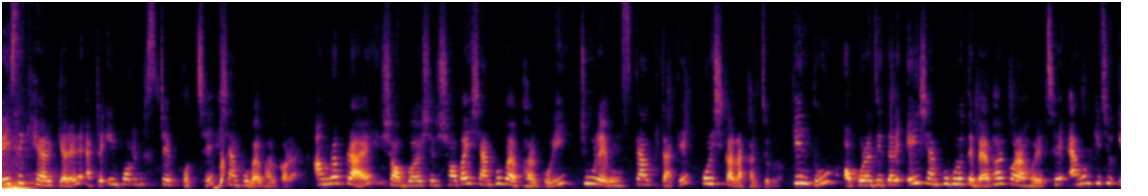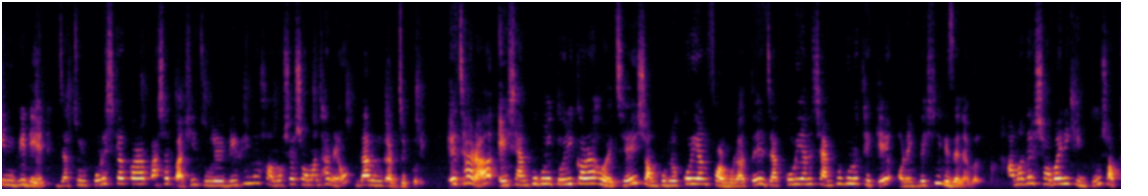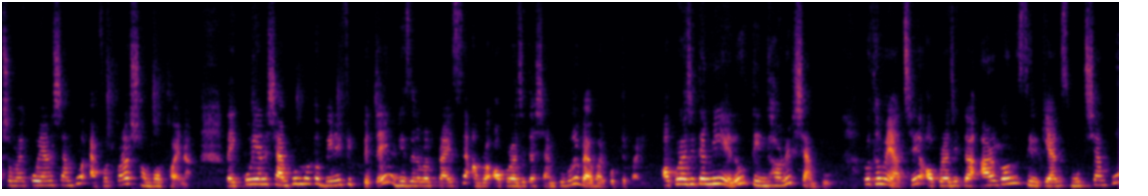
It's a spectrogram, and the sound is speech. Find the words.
Basic hair কেয়ারের একটা important step হচ্ছে শ্যাম্পু ব্যবহার করা। আমরা প্রায় সব বয়সের সবাই শ্যাম্পু ব্যবহার করি চুল এবং স্ক্যাল্পটাকে পরিষ্কার রাখার জন্য। কিন্তু অপরাজিতার এই শ্যাম্পুগুলোতে ব্যবহার করা হয়েছে এমন কিছু ইনগ্রিডিয়েন্ট যা চুল পরিষ্কার করার পাশাপাশি চুলের বিভিন্ন সমস্যার সমাধানেও দারুণ কার্যকরী। এছাড়া এই শ্যাম্পুগুলো তৈরি করা হয়েছে সম্পূর্ণ কোরিয়ান ফর্মুলাতে যা কোরিয়ান শ্যাম্পুগুলো থেকে অনেক বেশি রিজনেবল আমাদের সবারই কিন্তু সবসময় কোরিয়ান শ্যাম্পু অ্যাফোর্ড করা সম্ভব হয় না। তাই কোরিয়ান শ্যাম্পুর মতো বেনিফিট পেতে রিজনেবল প্রাইসে আমরা অপরাজিতা শ্যাম্পুগুলো ব্যবহার করতে পারি। অপরাজিতা নিয়ে এলো তিন ধরনের শ্যাম্পু। প্রথমে আছে Aparajita argan silky and smooth shampoo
